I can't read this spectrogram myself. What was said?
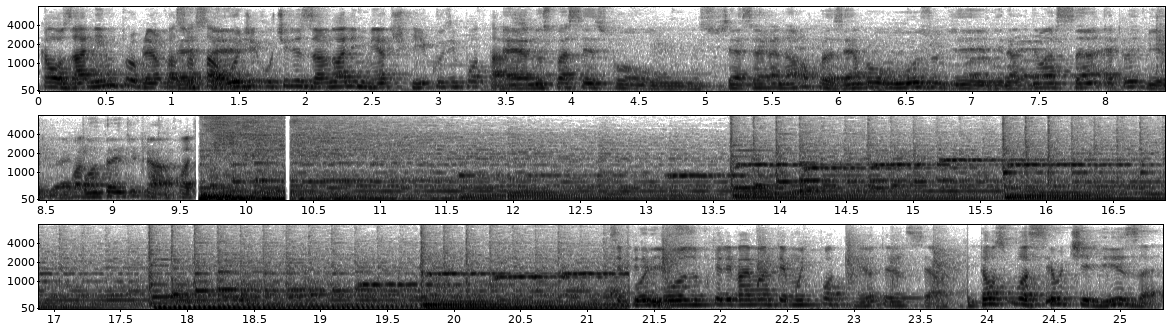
causar nenhum problema para a sua saúde utilizando alimentos ricos em potássio. É, nos pacientes com insuficiência renal, por exemplo, o uso de vinagre de maçã é proibido, é Pode. contraindicado. Pode. Perigoso porque ele vai manter muito. Meu Deus do céu. Então, se você utiliza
